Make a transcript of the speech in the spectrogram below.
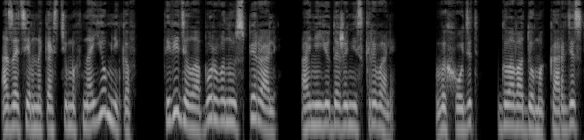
а затем на костюмах наемников ты видела оборванную спираль, они ее даже не скрывали. Выходит, глава дома Кардис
